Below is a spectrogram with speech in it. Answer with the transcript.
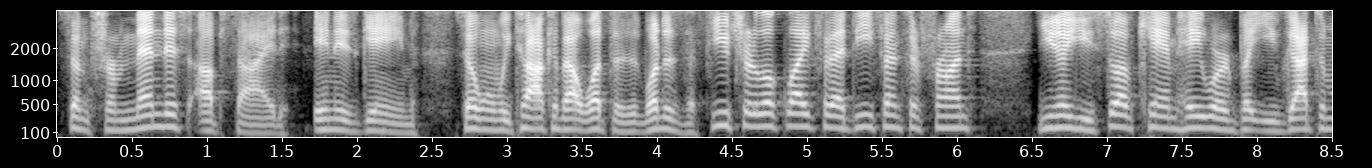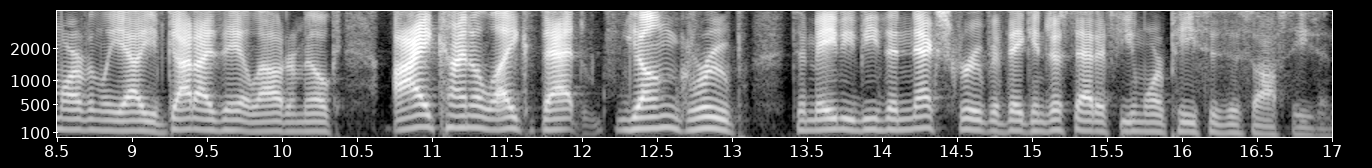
some tremendous upside in his game. So when we talk about what the what does the future look like for that defensive front, you know, you still have Cam Heyward, but you've got DeMarvin Leal, you've got Isaiah Loudermilk. I kind of like that young group to maybe be the next group if they can just add a few more pieces this offseason.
